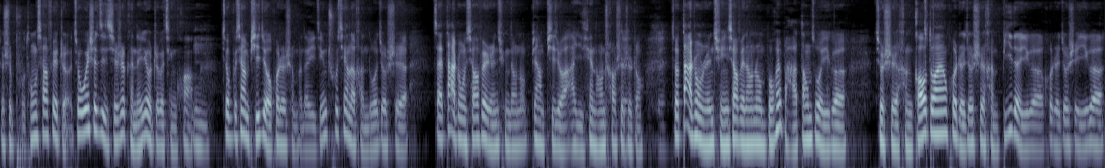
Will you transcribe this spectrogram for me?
就是普通消费者。就威士忌其实可能也有这个情况，嗯，就不像啤酒或者什么的，已经出现了很多就是在大众消费人群当中，像啤酒啊、以天堂超市这种就大众人群消费当中不会把它当做一个就是很高端或者就是很逼的一个，或者就是一个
